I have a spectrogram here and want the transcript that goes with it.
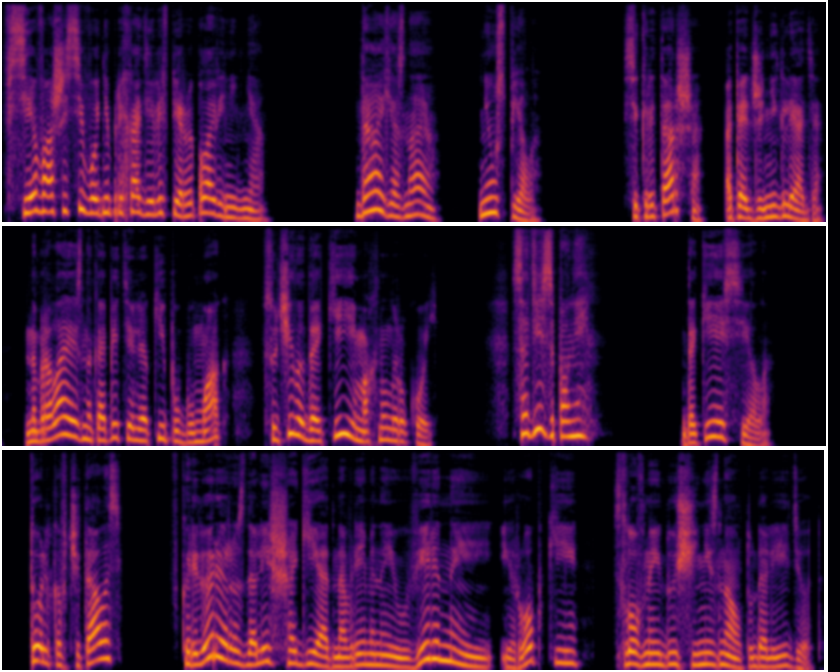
«Все ваши сегодня приходили в первой половине дня». «Да, я знаю. Не успела». Секретарша, опять же не глядя, набрала из накопителя кипу бумаг, всучила Дакии и махнула рукой. «Садись, заполняй». Дакия села. Только вчиталась, в коридоре раздались шаги, одновременно и уверенные, и робкие, словно идущий не знал, туда ли идет.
